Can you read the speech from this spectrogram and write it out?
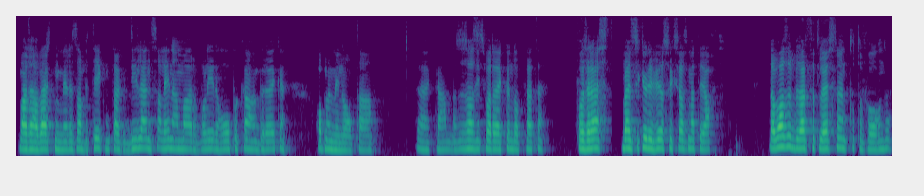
Maar dat werkt niet meer, dus dat betekent dat ik die lens alleen nog maar volledig open kan gebruiken op mijn Minolta camera. Dus dat is iets waar je kunt op letten. Voor de rest wens ik jullie veel succes met de jacht. Dat was het, bedankt voor het luisteren en tot de volgende.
